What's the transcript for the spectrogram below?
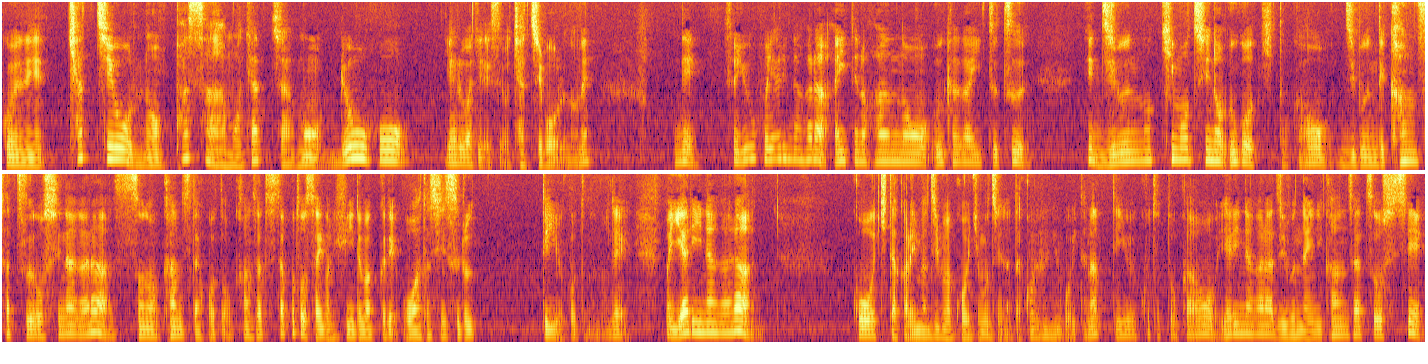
これねキャッチボールのパサーもキャッチャーも両方やるわけですよキャッチボールのね。でそれ両方やりながら相手の反応を伺いつつで自分の気持ちの動きとかを自分で観察をしながらその感じたことを観察したことを最後にフィードバックでお渡しするっていうことなので、まあ、やりながらこう来たから今自分はこういう気持ちになったこういうふうに動いたなっていうこととかをやりながら自分なりに観察をして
